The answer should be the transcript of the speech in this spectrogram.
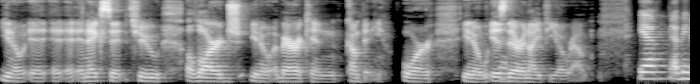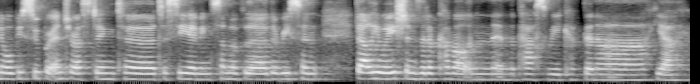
you know a, a, an exit to a large you know American company, or you know, is there an IPO route? Yeah, I mean, it will be super interesting to to see. I mean, some of the the recent valuations that have come out in, in the past week have been, uh, yeah,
